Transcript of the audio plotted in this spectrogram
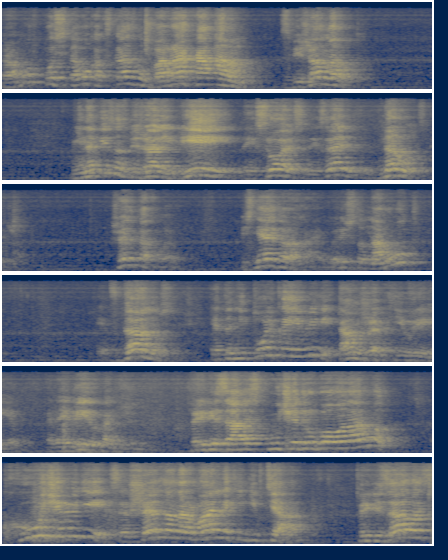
рабов после того, как сказано «Барахаам» – сбежал народ. Не написано «сбежали евреи, да Исроэль, да Израиль», народ сбежал. Что это такое? Объясняет Арахай, говорит, что народ в данном случае это не только евреи, там же к евреям, когда евреи уходили, привязалась куча другого народа. Куча людей, совершенно нормальных египтян, привязалась,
